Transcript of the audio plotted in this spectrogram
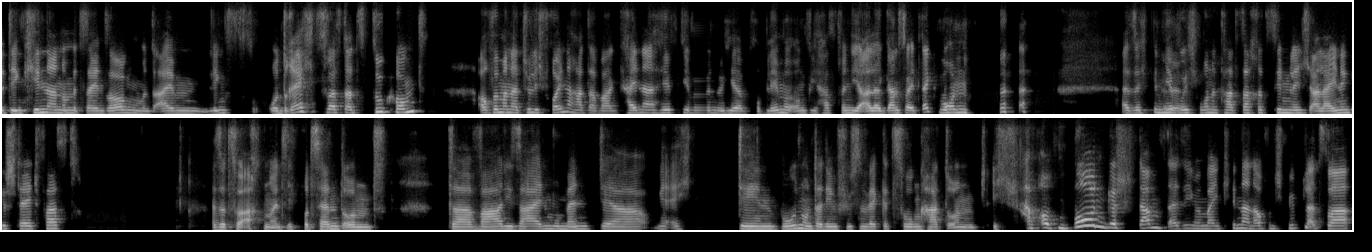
mit den Kindern und mit seinen Sorgen und einem links und rechts, was dazu kommt. Auch wenn man natürlich Freunde hat, aber keiner hilft dir, wenn du hier Probleme irgendwie hast, wenn die alle ganz weit weg wohnen. also ich bin hier, wo ich wohne, Tatsache ziemlich alleine gestellt fast. Also zu 98 Prozent. Und da war dieser eine Moment, der mir echt den Boden unter den Füßen weggezogen hat. Und ich habe auf den Boden gestampft, als ich mit meinen Kindern auf dem Spielplatz war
